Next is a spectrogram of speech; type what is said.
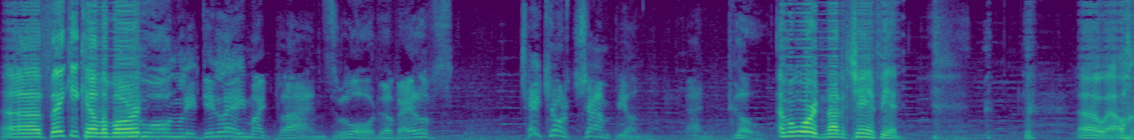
Uh, thank you, Celeborn. You only delay my plans, Lord of Elves. Take your champion and go. I'm a warden, not a champion. oh, well.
